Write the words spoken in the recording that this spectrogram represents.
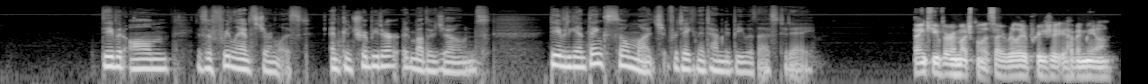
David Alm is a freelance journalist and contributor at Mother Jones. David, again, thanks so much for taking the time to be with us today. Thank you very much, Melissa. I really appreciate you having me on.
